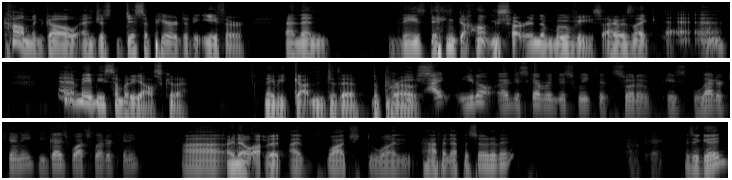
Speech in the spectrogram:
come and go and just disappear to the ether, and then these ding dongs are in the movies. I was like, eh, eh, maybe somebody else could have maybe gotten to the the pros. I, you know, I discovered this week that sort of is Letterkenny. You guys watch Letterkenny? uh, I know I've, of it. I've watched one half an episode of it. Okay, Is it good?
